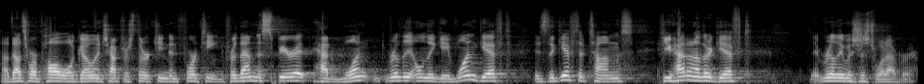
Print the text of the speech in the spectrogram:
Uh, that's where Paul will go in chapters 13 and 14. For them, the Spirit had one, really only gave one gift, is the gift of tongues. If you had another gift, it really was just whatever.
